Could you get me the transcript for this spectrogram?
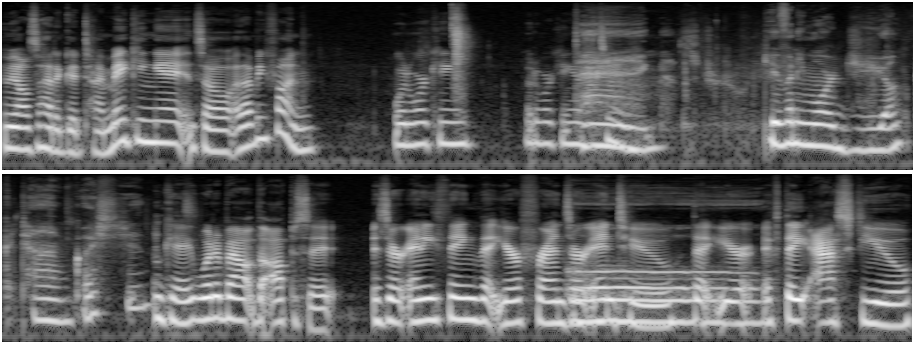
and we also had a good time making it, and so that'd be fun. Woodworking, woodworking as a team. That's true. Do you have any more junk time questions? Okay, what about the opposite? Is there anything that your friends are into that you're Oh. if they asked you,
